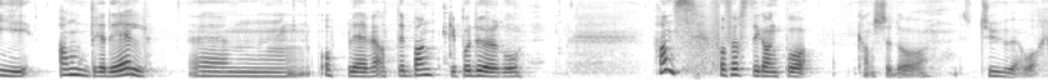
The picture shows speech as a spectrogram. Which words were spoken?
i andre del um, opplever at det banker på døra hans for første gang på kanskje da 20 år.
